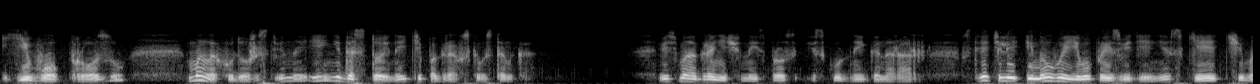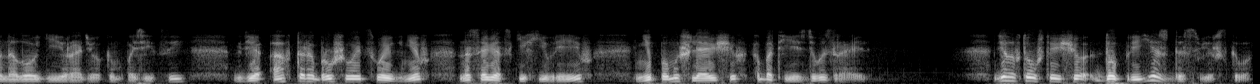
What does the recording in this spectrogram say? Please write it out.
его прозу малохудожественной и недостойной типографского станка. Весьма ограниченный спрос и скудный гонорар встретили и новые его произведения, скетчи, монологи и радиокомпозиции, где автор обрушивает свой гнев на советских евреев, не помышляющих об отъезде в Израиль. Дело в том, что еще до приезда Свирского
